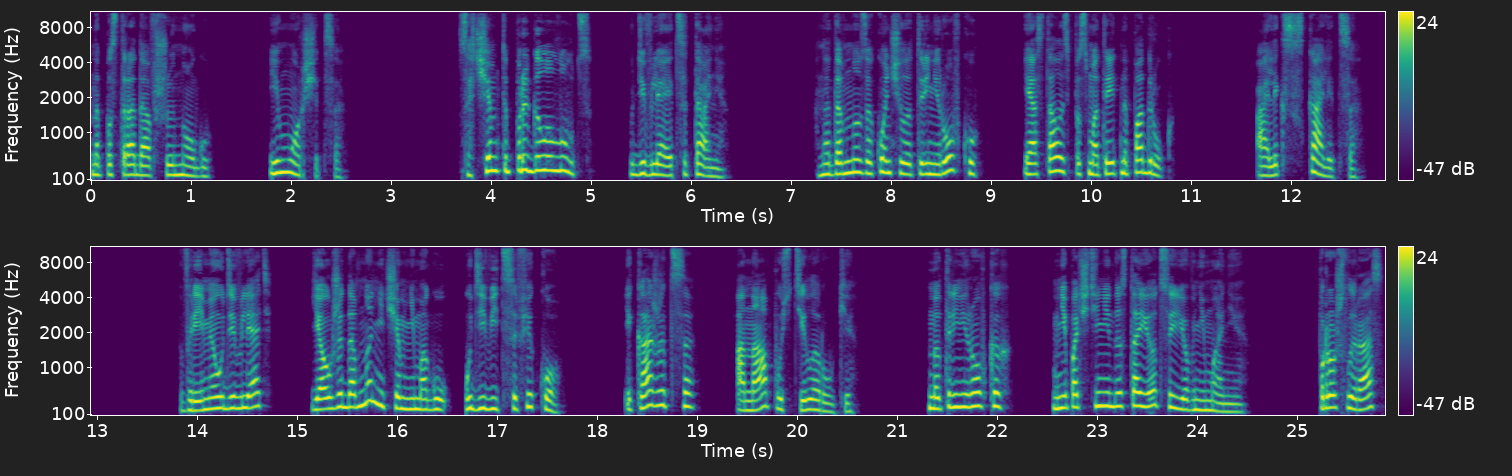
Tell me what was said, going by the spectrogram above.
на пострадавшую ногу и морщится. «Зачем ты прыгала, Луц?» — удивляется Таня. Она давно закончила тренировку и осталась посмотреть на подруг. Алекс скалится. «Время удивлять. Я уже давно ничем не могу удивить Софико. И, кажется, она опустила руки. На тренировках мне почти не достается ее внимания. В прошлый раз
